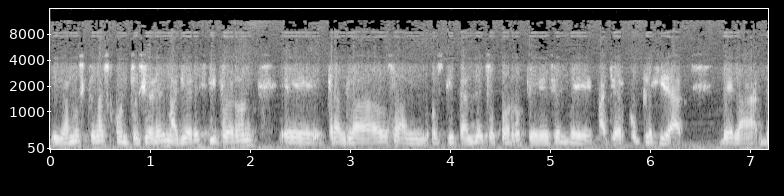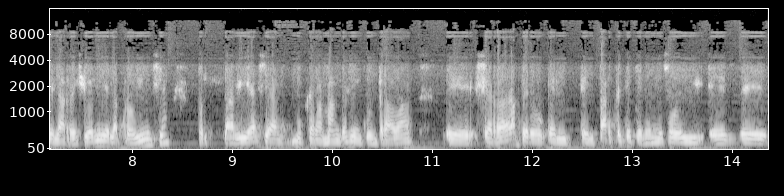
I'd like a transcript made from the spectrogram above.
digamos que unas contusiones mayores y fueron eh, trasladados al Hospital de Socorro, que es el de mayor complejidad de la, de la región y de la provincia, porque la vía hacia Bucaramanga se encontraba eh, cerrada, pero el, el, parte que tenemos hoy es de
